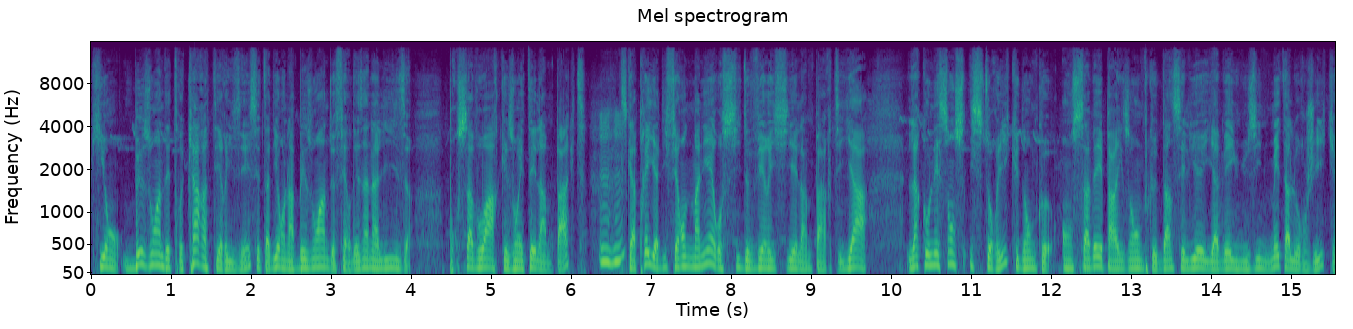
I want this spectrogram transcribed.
qui ont besoin d'être caractérisés, c'est-à-dire on a besoin de faire des analyses pour savoir quels ont été l'impact, mhm. parce qu'après il y a différentes manières aussi de vérifier l'impact. Il y a la connaissance historique, donc on savait par exemple que dans ces lieux il y avait une usine métallurgique.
